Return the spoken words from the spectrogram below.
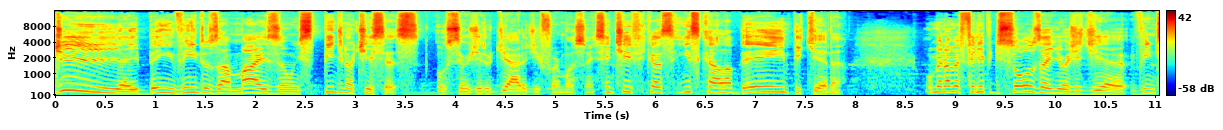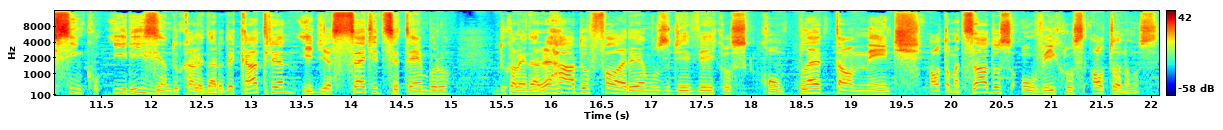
dia e bem-vindos a mais um Spin de Notícias, o seu giro diário de informações científicas em escala bem pequena. O meu nome é Felipe de Souza e hoje é dia 25 Irisian do calendário Decatrian e dia 7 de setembro do calendário errado falaremos de veículos completamente automatizados ou veículos autônomos.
